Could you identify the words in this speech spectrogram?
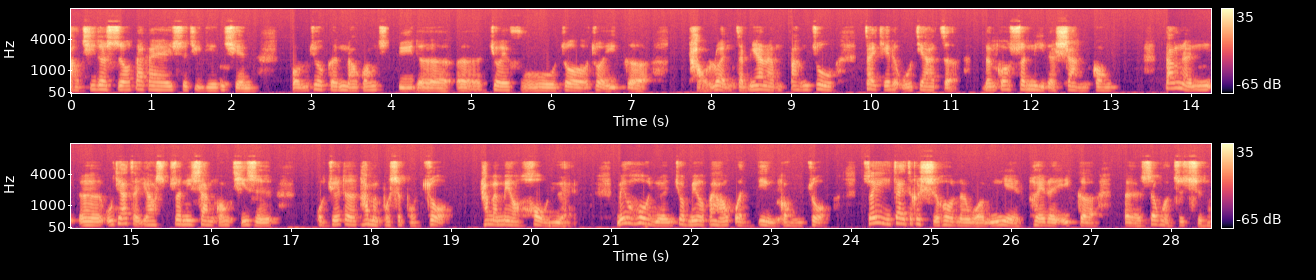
早期的时候，大概十几年前，我们就跟劳工局的呃就业服务做做一个讨论，怎么样能帮助在街的无家者能够顺利的上工。当然，呃，无家者要顺利上工，其实我觉得他们不是不做，他们没有后援，没有后援就没有办法稳定工作。所以在这个时候呢，我们也推了一个。呃，生活支持的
